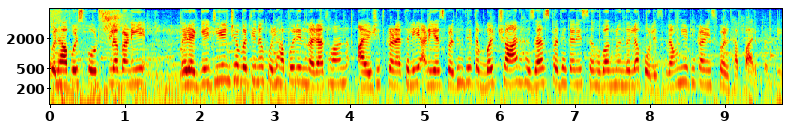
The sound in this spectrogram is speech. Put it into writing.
कोल्हापूर स्पोर्ट्स क्लब आणि रगेटियनच्या वतीनं कोल्हापूर इन मॅरेथॉन आयोजित करण्यात आली आणि या स्पर्धेमध्ये तब्बल चार हजार स्पर्धकांनी सहभाग नोंदवला. पोलीस ग्राउंड या ठिकाणी स्पर्धा पार पडली.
